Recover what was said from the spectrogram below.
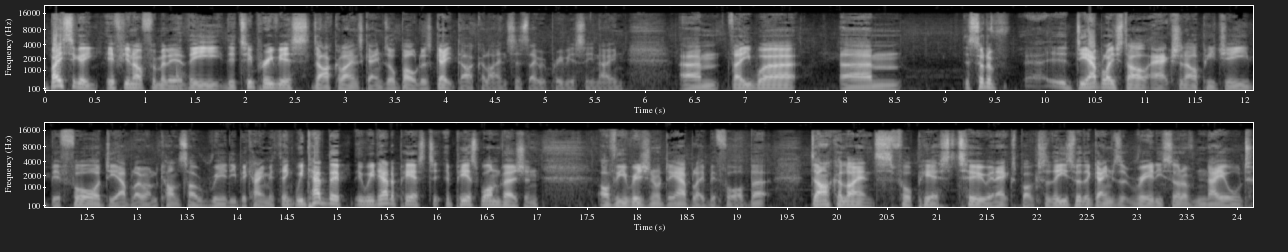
basically, if you're not familiar, the, the two previous Dark Alliance games, or Baldur's Gate Dark Alliance, as they were previously known, um, they were um, sort of uh, Diablo style action RPG before Diablo on console really became a thing. We'd had the we'd had a PS a PS1 version of the original Diablo before, but Dark Alliance for PS2 and Xbox. So these were the games that really sort of nailed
